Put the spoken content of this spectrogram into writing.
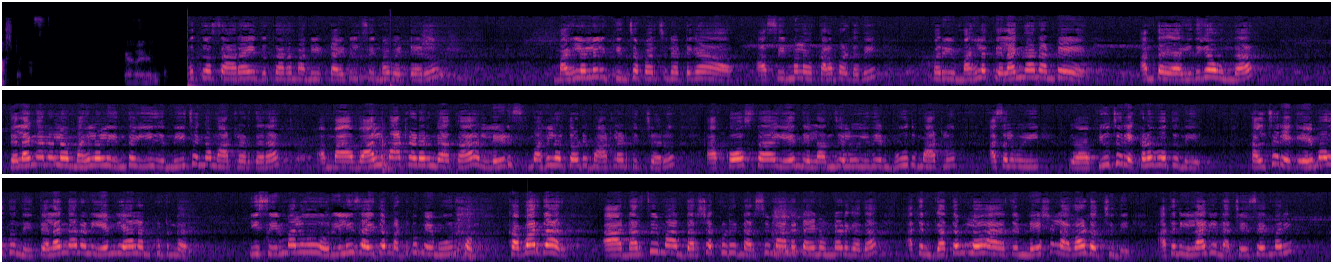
ప్రభుత్వ సారాయి దుకాణం అని టైటిల్ సినిమా పెట్టారు. మహిళలను కించపరిచినట్టుగా ఆ సినిమాలో కనపడ్డది. మరి మహిళ తెలంగాణ అంటే అంత ఇదిగా ఉందా? తెలంగాణలో మహిళలు ఇంత ఈ- నీచంగా మాట్లాడతారా? మా- వాళ్ళు మాట్లాడడం కాక లేడీస్ మహిళలతోటి మాట్లాడిపించారు ఆ కోస్తా ఏంది లంజలు ఇది బూతు మాటలు. అసలు ఈ, ఫ్యూచర్ ఎక్కడ పోతుంది? కల్చర్ ఏమవుతుంది? తెలంగాణని ఏం చేయాలనుకుంటున్నారు? ఈ సినిమాలు రిలీజ్ అయితే మట్టుకు మేము ఊరుకోం. ఖబర్దార్ ఆ నరసింహ దర్శకుడు నరసింహ అన్నట్టు ఆయన ఉన్నాడు కదా అతని గతంలో అతని నేషనల్ అవార్డు వచ్చింది. అతను ఇలాగే నా చేసేది మరి?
